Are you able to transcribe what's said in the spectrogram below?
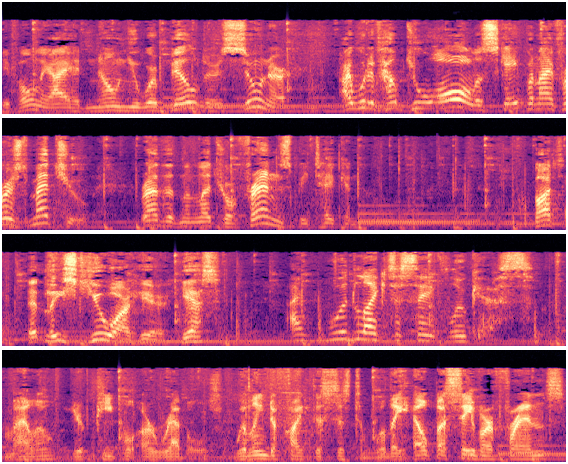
If only I had known you were builders sooner, I would have helped you all escape when I first met you, rather than let your friends be taken. But at least you are here, yes? I would like to save Lukas. Milo, your people are rebels, willing to fight the system. Will they help us save our friends?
